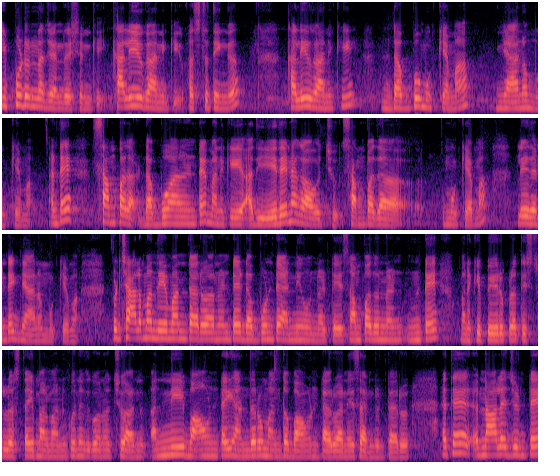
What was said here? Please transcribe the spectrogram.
ఇప్పుడున్న జనరేషన్కి కలియుగానికి ఫస్ట్ థింగ్ కలియుగానికి డబ్బు ముఖ్యమా? జ్ఞానం ముఖ్యమా? అంటే సంపద డబ్బు అని అంటే మనకి అది ఏదైనా కావచ్చు సంపద ముఖ్యమా? లేదంటే జ్ఞానం ముఖ్యమా? ఇప్పుడు చాలామంది ఏమంటారు అని అంటే డబ్బు ఉంటే అన్నీ ఉన్నట్టే సంపద ఉన్న ఉంటే మనకి పేరు ప్రతిష్టలు వస్తాయి మనం అనుకునేది కొనొచ్చు అను అన్నీ బాగుంటాయి అందరూ మనతో బాగుంటారు అనేసి అంటుంటారు. అయితే నాలెడ్జ్ ఉంటే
